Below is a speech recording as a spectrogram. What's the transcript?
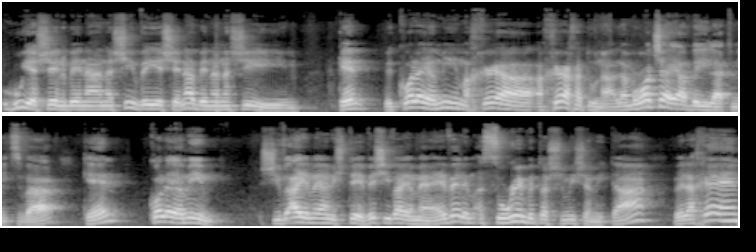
הוא ישן בין האנשים והיא ישנה בין הנשים, כן? וכל הימים אחרי, אחרי החתונה, למרות שהיה בעילת מצווה, כן? כל הימים, שבעה ימי המשתה ושבעה ימי האבל, הם אסורים בתשמיש המיטה, ולכן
